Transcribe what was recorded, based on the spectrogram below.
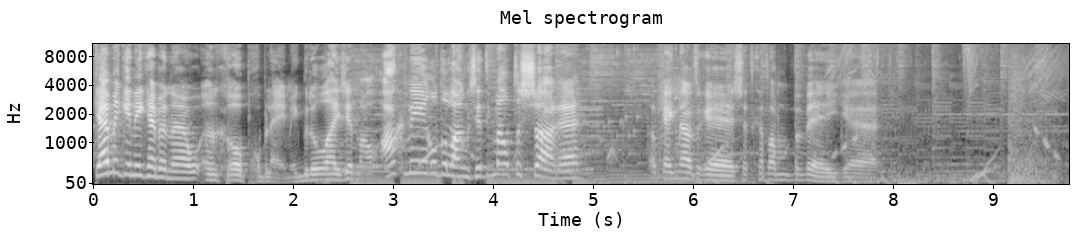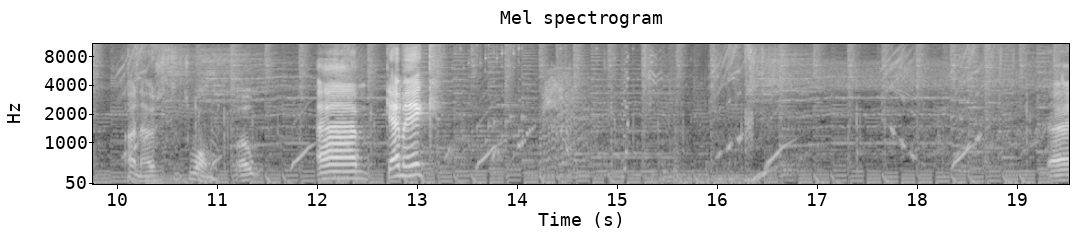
Kamek en ik hebben nou een groot probleem. Ik bedoel, hij zit me al acht werelden lang, zit hij me al te sarren. Oh, kijk nou toch eens. Het gaat allemaal bewegen. Oh, nou is het een swamp. Oh. Um, Kamek. Uh.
